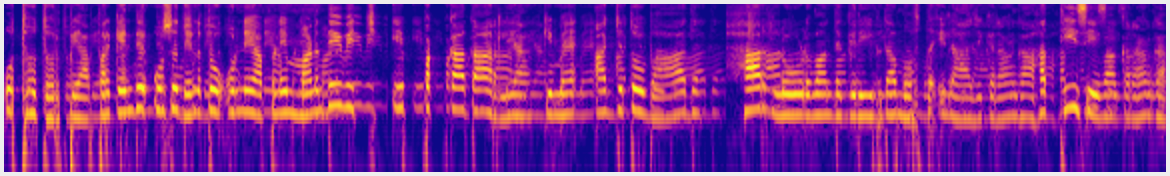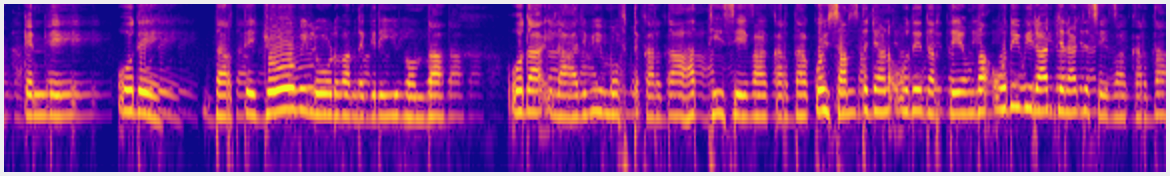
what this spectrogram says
ਉੱਥੋਂ ਤੁਰ ਪਿਆ। ਪਰ ਕਹਿੰਦੇ ਉਸ ਦਿਨ ਤੋਂ ਉਹਨੇ ਆਪਣੇ ਮਨ ਦੇ ਵਿੱਚ ਇਹ ਪੱਕਾ ਧਾਰ ਲਿਆ ਕਿ ਮੈਂ ਅੱਜ ਤੋਂ ਬਾਅਦ ਹਰ ਲੋੜਵੰਦ ਗਰੀਬ ਦਾ ਮੁਫਤ ਇਲਾਜ ਕਰਾਂਗਾ, ਹੱਥੀ ਸੇਵਾ ਕਰਾਂਗਾ। ਕਹਿੰਦੇ ਉਹਦੇ ਦਰ ਤੇ ਜੋ ਵੀ ਲੋੜਵੰਦ ਗਰੀਬ ਆਉਂਦਾ, ਉਹਦਾ ਇਲਾਜ ਵੀ ਮੁਫਤ ਕਰਦਾ, ਹੱਥੀ ਸੇਵਾ ਕਰਦਾ, ਕੋਈ ਸੰਤ ਜਨ ਉਹਦੇ ਦਰ ਤੇ ਆਉਂਦਾ, ਉਹਦੀ ਵੀ ਰੱਜ ਰੱਜ ਸੇਵਾ ਕਰਦਾ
